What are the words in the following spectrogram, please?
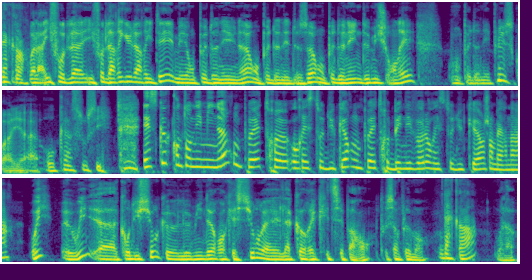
D'accord. Voilà, il faut de la, il faut de la régularité, mais on peut donner une heure, on peut donner deux heures, on peut donner une demi-journée, on peut donner plus, quoi. Il y a aucun souci. Est-ce que quand on est mineur, on peut être euh, au Resto du Cœur, on peut être bénévole au Resto du Cœur, Jean-Bernard? Oui, euh, oui, à condition que le mineur en question ait l'accord écrit de ses parents, tout simplement. D'accord. Voilà.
